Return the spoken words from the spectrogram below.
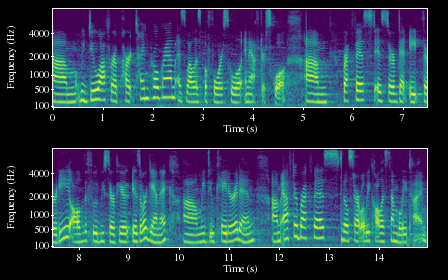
Um, we do offer a part-time program as well as before school and after school. Breakfast is served at 8.30. All of the food we serve here is organic. Um, we do cater it in. Um, after breakfast, they'll start what we call assembly time.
